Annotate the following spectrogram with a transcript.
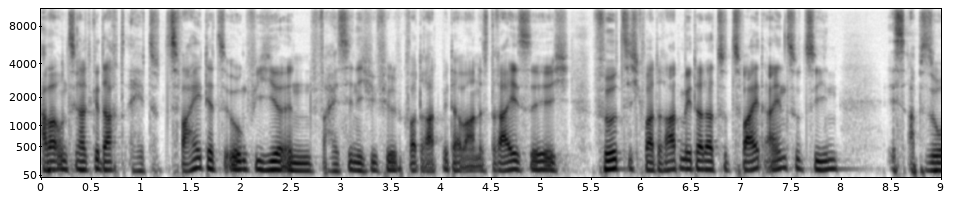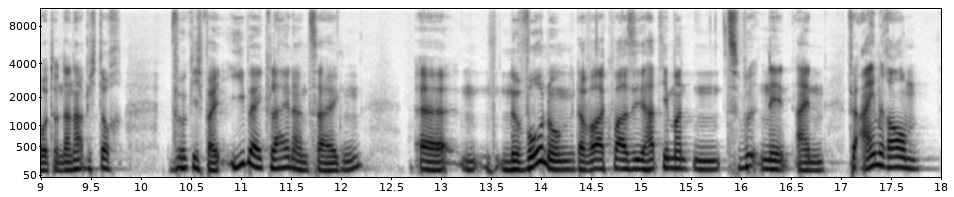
aber uns halt gedacht, ey, zu zweit jetzt irgendwie hier in, weiß ich nicht, wie viele Quadratmeter waren es, 30, 40 Quadratmeter da zu zweit einzuziehen, ist absurd. Und dann habe ich doch wirklich bei eBay Kleinanzeigen äh, eine Wohnung, da war quasi, hat jemand einen, nee, einen, für einen Raum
